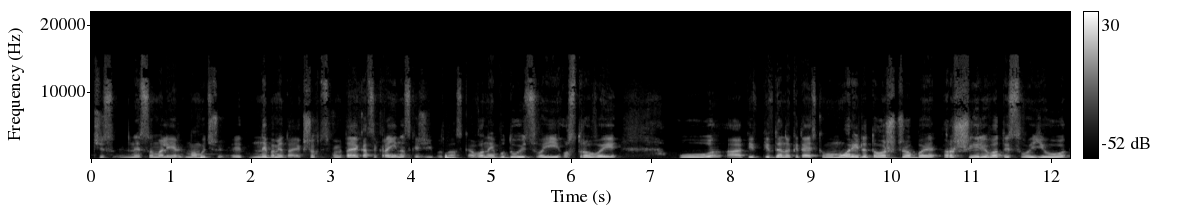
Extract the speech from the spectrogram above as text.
чи не Сомалі, мабуть, не пам'ятаю. Якщо хтось пам'ятає, яка це країна, скажіть, будь ласка, вони будують свої острови у південно-китайському морі для того, щоб розширювати свою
